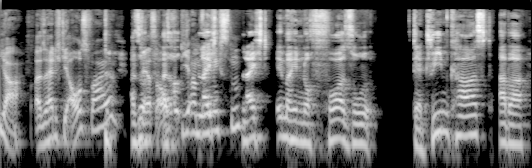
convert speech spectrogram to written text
Ja, also hätte ich die Auswahl, also, wäre es auch also die am wenigsten. Vielleicht immerhin noch vor so der Dreamcast, aber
